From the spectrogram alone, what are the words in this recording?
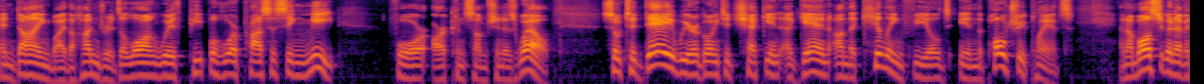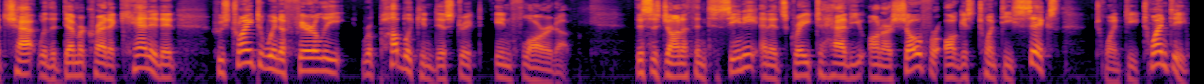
and dying by the hundreds, along with people who are processing meat for our consumption as well. So today we are going to check in again on the killing fields in the poultry plants. And I'm also going to have a chat with a Democratic candidate who's trying to win a fairly Republican district in Florida. This is Jonathan Tasini, and it's great to have you on our show for August 26th, 2020.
